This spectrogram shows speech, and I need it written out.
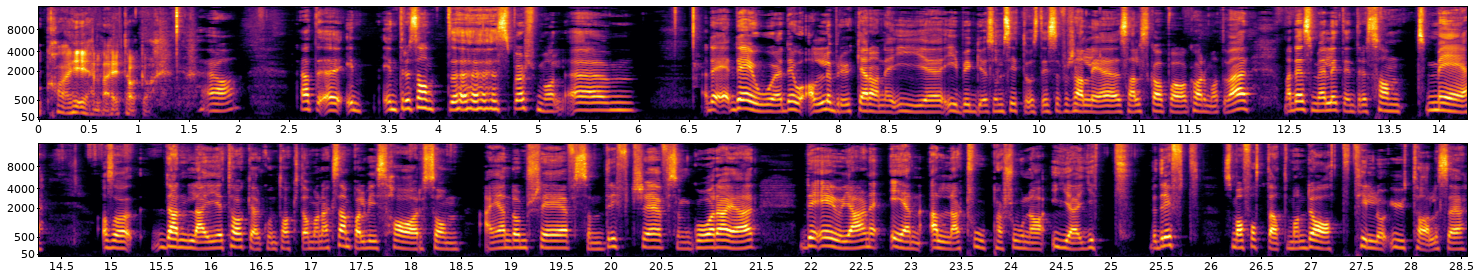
Og hva er en leietaker? Ja. Det er et eh, interessant eh, spørsmål. Um, det, det, er jo, det er jo alle brukerne i, eh, i bygget som sitter hos disse forskjellige selskapene og hva det måtte være. Men det som er litt interessant med altså, den leietakerkontakten man eksempelvis har som eiendomssjef, som driftssjef, som gårdeier, det er jo gjerne én eller to personer i ei gitt bedrift som har fått et mandat til å uttale seg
